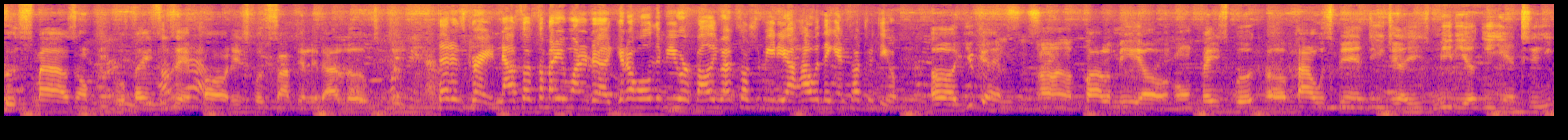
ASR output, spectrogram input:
put smiles on people's faces oh, yeah. at parties for something that I love to do. That is great. Now, so if somebody wanted to get a hold of you or follow you on social media, how would they get in touch with you? Uh, you can uh, follow me uh, on Facebook, uh, Power Spin DJs Media ENT,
